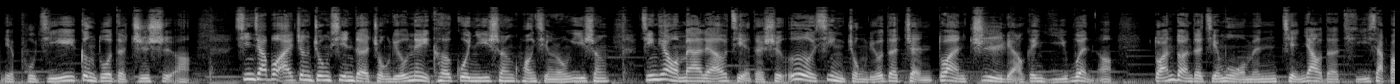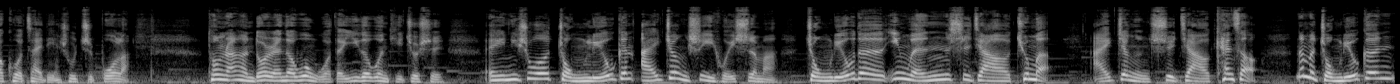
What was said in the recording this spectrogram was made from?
也普及更多的知识啊。新加坡癌症中心的肿瘤内科顾问医生黄景荣医生，今天我们要了解的是恶性肿瘤的诊断、治疗跟疑问啊。短短的节目，我们简要的提一下，包括在脸书直播了。通常很多人都问我的一个问题就是。哎，你说肿瘤跟癌症是一回事吗？肿瘤的英文是叫 tumor，癌症是叫 cancer。那么肿瘤跟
